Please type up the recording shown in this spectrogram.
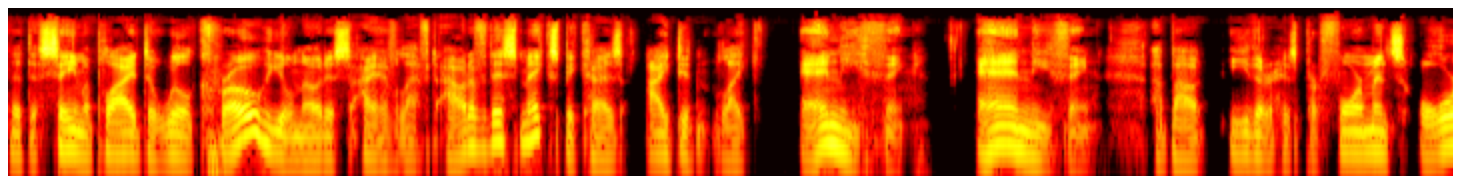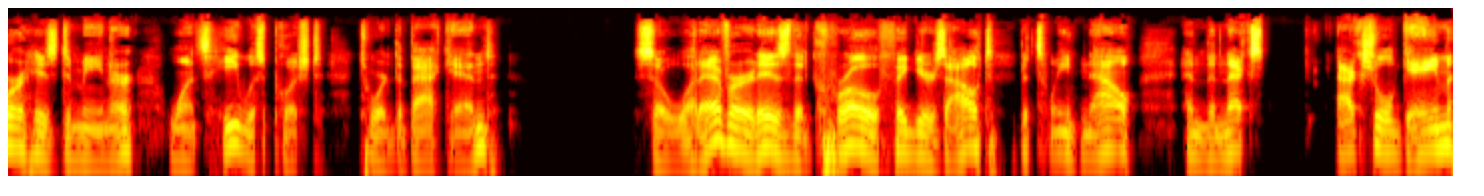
that the same applied to Wil Crowe. You'll notice I have left out of this mix because I didn't like anything, anything about either his performance or his demeanor once he was pushed toward the back end. So, whatever it is that Crowe figures out between now and the next actual game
